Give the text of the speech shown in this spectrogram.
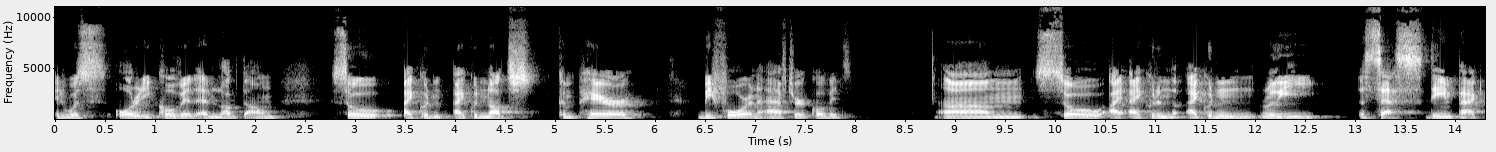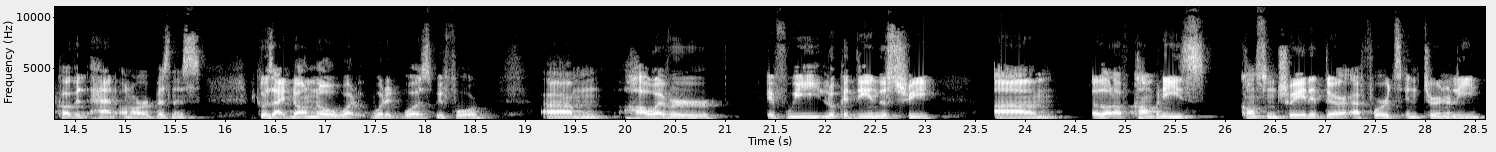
it was already COVID and lockdown. So I couldn't I could not compare before and after COVID. Um, so I, I couldn't I couldn't really assess the impact COVID had on our business because I don't know what what it was before. Um, however, if we look at the industry, um, a lot of companies concentrated their efforts internally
